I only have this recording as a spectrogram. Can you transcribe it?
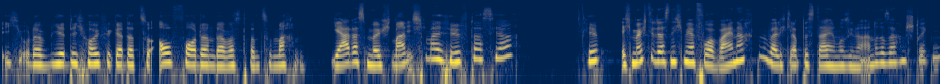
ich oder wir dich häufiger dazu auffordern, da was dran zu machen. Ja, das möchte ich. Manchmal hilft das ja. Hilft. Ich möchte das nicht mehr vor Weihnachten, weil ich glaube, bis dahin muss ich noch andere Sachen stricken.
